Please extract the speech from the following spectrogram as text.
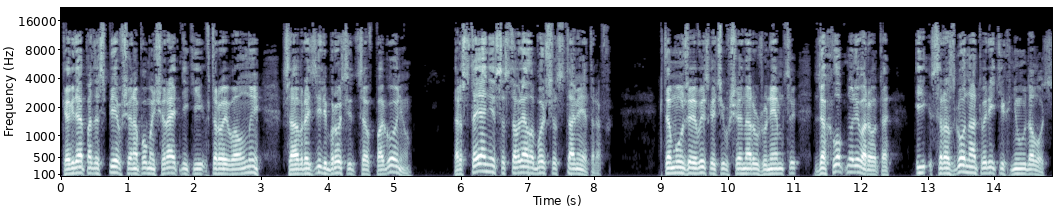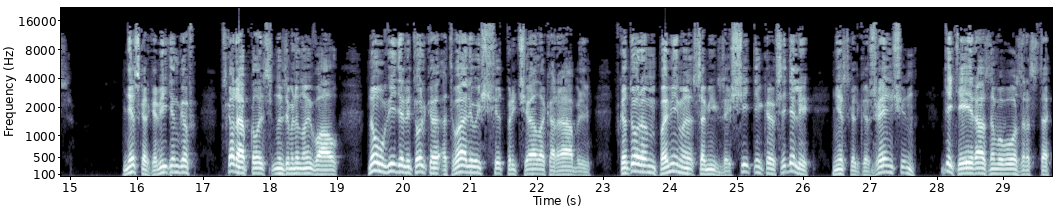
Когда подоспевшие на помощь ратники второй волны сообразили броситься в погоню, расстояние составляло больше ста метров. К тому же выскочившие наружу немцы захлопнули ворота, и с разгона отворить их не удалось. Несколько викингов вскарабкалось на земляной вал, но увидели только отваливающий от причала корабль, в котором помимо самих защитников сидели несколько женщин, детей разного возраста,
